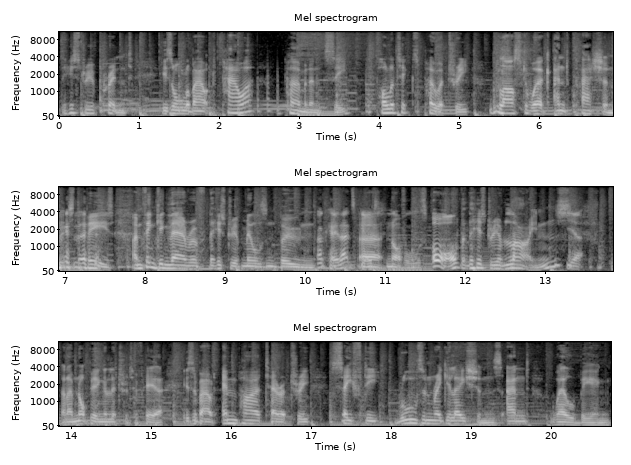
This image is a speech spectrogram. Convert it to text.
the history of print, is all about power, permanency, politics, poetry, plasterwork, and passion? Mr. Pease. I'm thinking there of the history of Mills and Boon Okay, that's good. uh, novels, or that the history of lines, Yeah. and I'm not being alliterative here, is about empire, territory, safety, rules and regulations, and well-being.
